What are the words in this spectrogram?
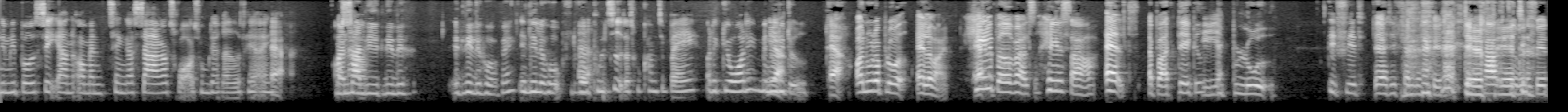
nemlig både seeren og man tænker, Sara tror også, hun bliver reddet her, ikke? Ja. Og Man så har lige et lille, et lille håb, ikke? et lille håb, for det var Ja. politiet, der skulle komme tilbage, og det gjorde de, men nu er Ja. de døde. Ja. Og nu er der blod alle vejen. Hele badeværelset, hele Sara, alt er bare dækket Ja. i blod. Det er fedt. Ja, det er fandme fedt. Det er kraftedeme fedt.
